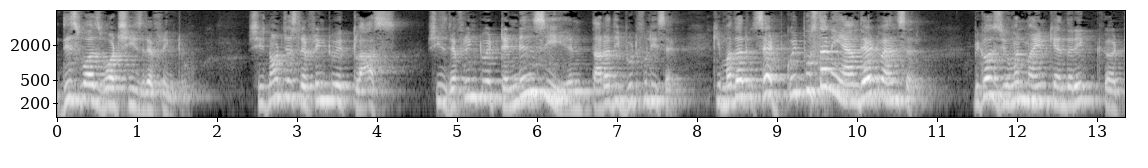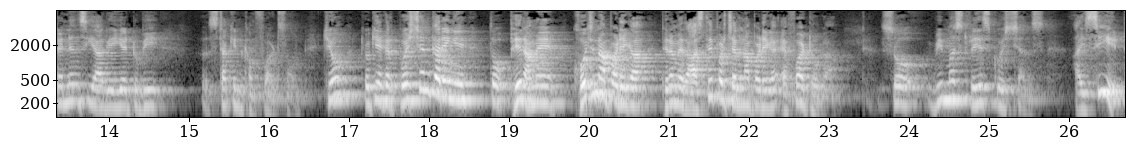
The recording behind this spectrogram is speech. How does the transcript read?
this was what she is referring to she is not just referring to a class she is referring to a tendency and Tara di beautifully said कि मदर सेट कोई पूछता नहीं I am there to answer because human mind के अंदर एक टेंडेंसी uh, आ गई है to be stuck in comfort zone क्यों? क्योंकि अगर क्वेश्चन करेंगे तो फिर हमें खोजना पड़ेगा, फिर हमें रास्ते पर चलना पड़ेगा एफर्ट होगा। So we must raise question I see it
